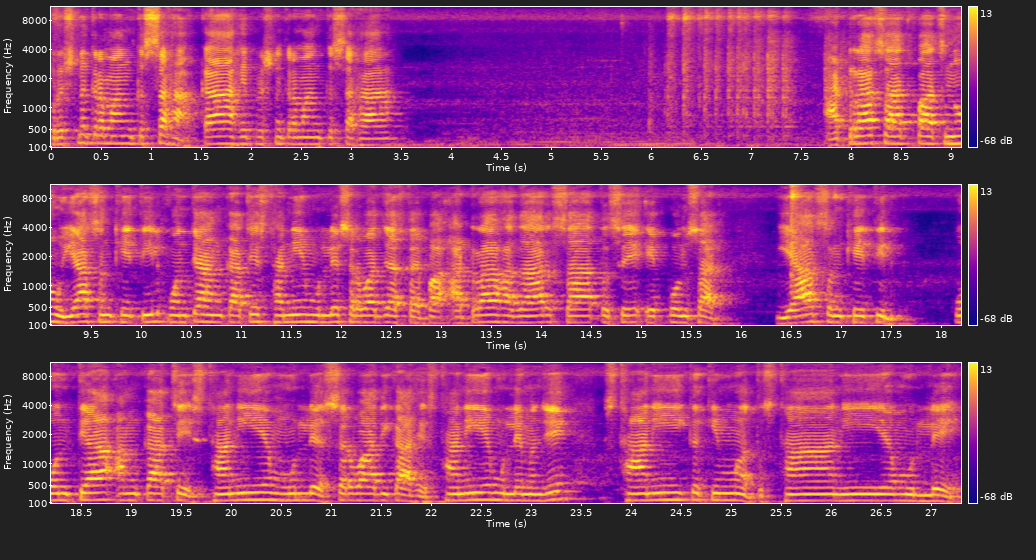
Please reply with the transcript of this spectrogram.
प्रश्न क्रमांक सहा. का आहे प्रश्न क्रमांक सहा? अठरा सात पाच नऊ या संख्येतील कोणत्या अंकाचे स्थानीय मूल्य सर्वात जास्त आहे? पा अठरा हजार सातशे एकोणसाठ या संख्येतील कोणत्या अंकाचे स्थानीय मूल्य सर्वाधिक आहे? स्थानीय मूल्य म्हणजे स्थानिक किंमत स्थानीय मूल्ये.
